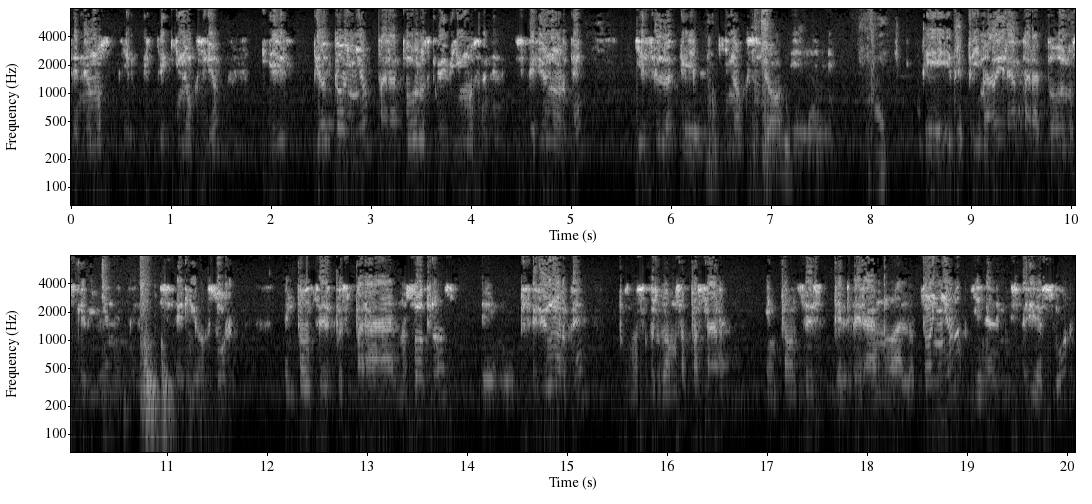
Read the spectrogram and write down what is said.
tenemos este equinoccio que es de otoño para todos los que vivimos en el hemisferio norte y es el, el equinoccio eh, de, de, primavera para todos los que viven en el hemisferio sur. Entonces, pues para nosotros, en el hemisferio norte, pues nosotros vamos a pasar entonces del verano al otoño y en el hemisferio sur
